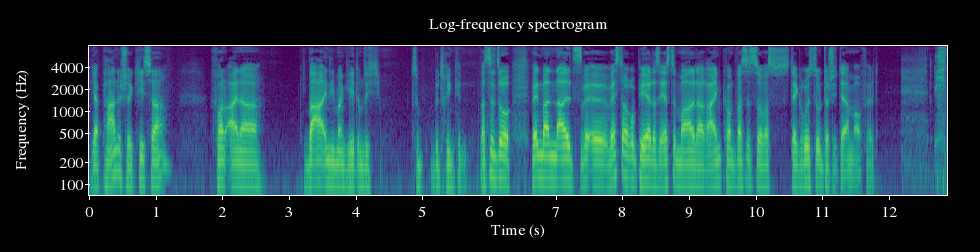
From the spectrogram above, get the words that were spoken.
japanische Kisa von einer Bar, in die man geht, um sich zu betrinken? Was sind so, wenn man als äh, Westeuropäer das erste Mal da reinkommt, was ist so was der größte Unterschied, der einem auffällt? Ich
